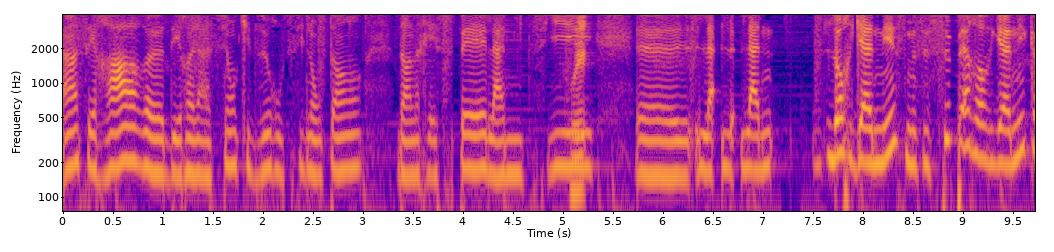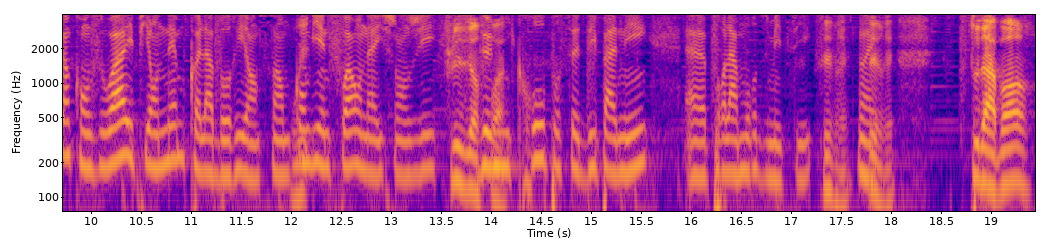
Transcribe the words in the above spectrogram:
Hein, c'est rare euh, des relations qui durent aussi longtemps dans le respect, l'amitié, Oui. euh, la- la- l'organisme. C'est super organique quand on se voit et puis on aime collaborer ensemble. Oui. Combien de fois on a échangé Plusieurs de fois. micros pour se dépanner euh, pour l'amour du métier. C'est vrai, Ouais. c'est vrai. Tout d'abord,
